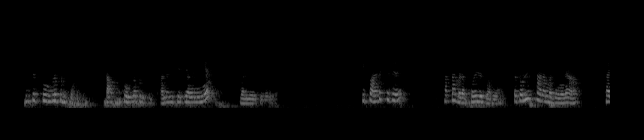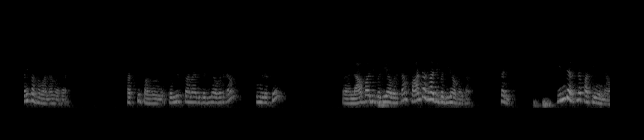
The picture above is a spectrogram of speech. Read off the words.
டீச்சர்ஸ்க்கு உங்களை பிடிக்கும். ஸ்டாஃப்ஸ்க்கு உங்களை பிடிக்கும். அந்த விஷயத்தையும் அங்கே நீங்கள் வலியுறுத்துவீங்க இப்போ அடுத்தது பத்தாம் இடம் தொழிலுக்கு வரலாம். இப்போ தொழில் ஸ்தானம் பார்த்தீங்கன்னா சனி பகவானாக வர பத்து பதினொன்று தொழில் ஸ்தானாதிபதியும் அவர் தான் உங்களுக்கு லாபாதிபதியும் அவர் தான் பாதகாதிபதியும் அவர் தான் சரி. இந்த இடத்துல பார்த்தீங்கன்னா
